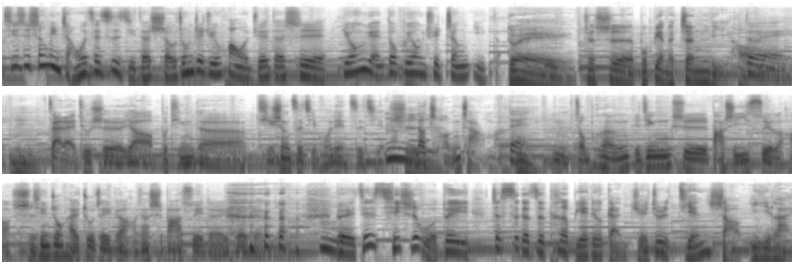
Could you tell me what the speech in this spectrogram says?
其实生命掌握在自己的手中这句话，我觉得是永远都不用去争议的。对，这是不变的真理哈。对，嗯，再来就是要不停的提升自己，磨练自己，是要成长嘛。对，嗯，总不可能已经是八十一岁了哈，是心中还住着一个好像十八岁的一个人。对，这其实我对这四个字特别的有感觉，就是减少依赖。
